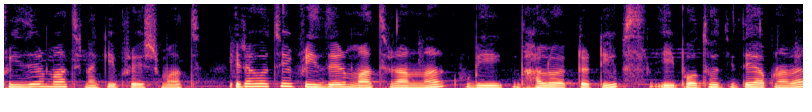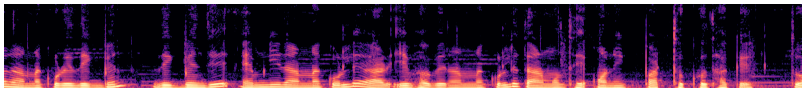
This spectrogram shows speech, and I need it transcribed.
ফ্রিজের মাছ নাকি ফ্রেশ মাছ? এটা হচ্ছে ফ্রিজের মাছ রান্নার খুবই ভালো একটা টিপস এই পদ্ধতিতে আপনারা রান্না করে দেখবেন। দেখবেন যে এমনি রান্না করলে আর এভাবে রান্না করলে তার মধ্যে অনেক পার্থক্য থাকে। তো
